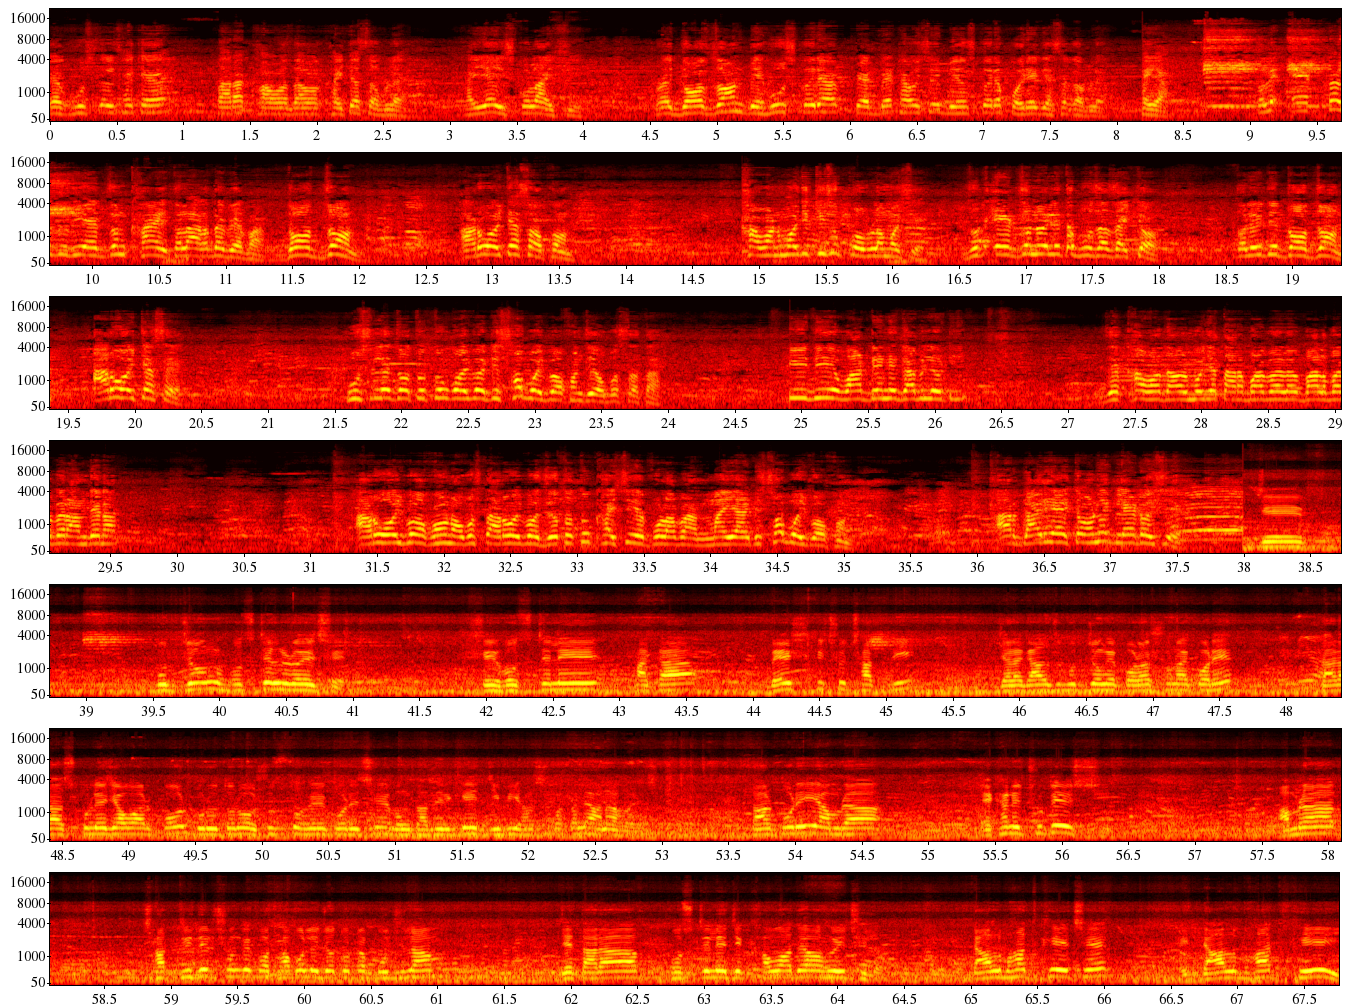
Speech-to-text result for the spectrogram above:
এক হোস্টেল থেকে, তারা খাওয়া দাওয়া খাইতেছে বলে খাইয়া স্কুল আইছি। প্রায় দশজন বেহুশ করে পেট ব্যথা হয়েছে বেহুশ করে পড়ে গেছে গাবলে খাইয়া। তাহলে একটা যদি একজন খায়, তাহলে আলাদা ব্যাপার দশজন আরও ওইটাছে এখন খাওয়ার মধ্যে কিছু প্রবলেম হয়েছে যদি একজন হইলে তো বোঝা যাইতো তাহলে যদি দশজন আরও ওইটাছে পুষলে যতটুকু হইব এটি সব হইব এখন যে অবস্থাটা দিয়ে ওয়ার্ডেনে গাবিলটি যে খাওয়া দাওয়ার মধ্যে তার ভালো- ভালোভাবে রান্ধে না। আরও হইব এখন, অবস্থা আরও হইব। যতটুকু খাইছে পোলাবান মাই আইডি, সব হইব এখন। আর গাড়ি আইতে অনেক লেট হয়েছে যে বুজং হোস্টেল রয়েছে, সেই হোস্টেলে থাকা বেশ কিছু ছাত্রী, যারা গার্লস বুজংয়ে পড়াশোনা করে, তারা স্কুলে যাওয়ার পর গুরুতর অসুস্থ হয়ে পড়েছে এবং তাদেরকে জিবি হাসপাতালে আনা হয়েছে। তারপরেই আমরা এখানে ছুটে এসেছি। আমরা ছাত্রীদের সঙ্গে কথা বলে যতটা বুঝলাম যে তারা হোস্টেলে যে খাওয়া দেওয়া হয়েছিল, ডাল ভাত খেয়েছে। এই ডাল ভাত খেয়েই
